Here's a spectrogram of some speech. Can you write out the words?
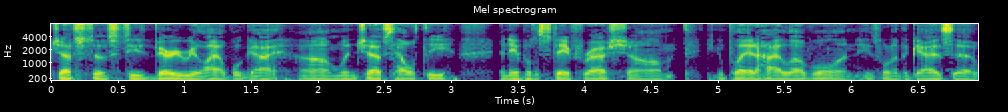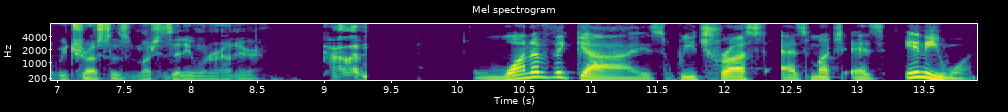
Jeff's just he's a very reliable guy. Um, when Jeff's healthy and able to stay fresh, um, he can play at a high level, and he's one of the guys that we trust as much as anyone around here. Kyle, I've- one of the guys we trust as much as anyone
